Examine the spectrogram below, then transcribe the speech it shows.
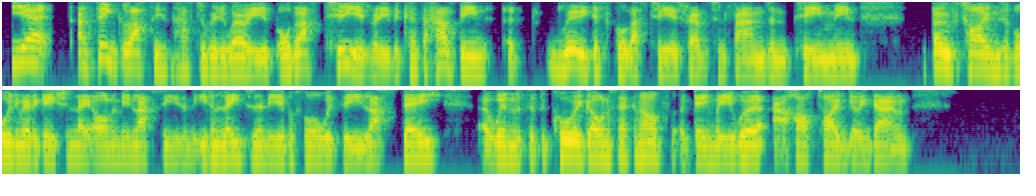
Yeah, I think last season has to really worry you, or the last two years really, because it has been a really difficult last two years for Everton fans and team. I mean, both times avoiding relegation late on. I mean, last season, even later than the year before, with the last day a win with the Doucouré goal in the second half, a game where you were at half time going down.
